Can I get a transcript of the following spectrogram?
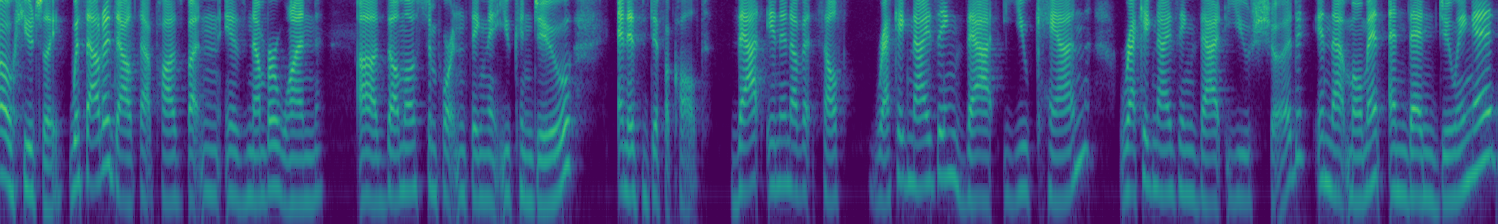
Oh, hugely. Without a doubt, that pause button is number one, uh, the most important thing that you can do. And it's difficult. That in and of itself recognizing that you can, recognizing that you should in that moment, and then doing it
